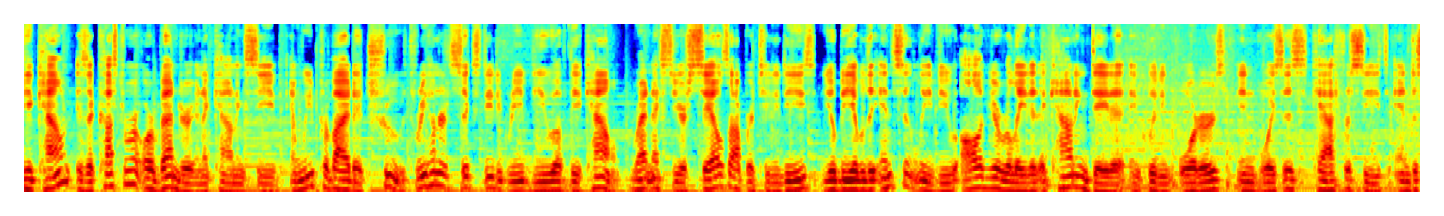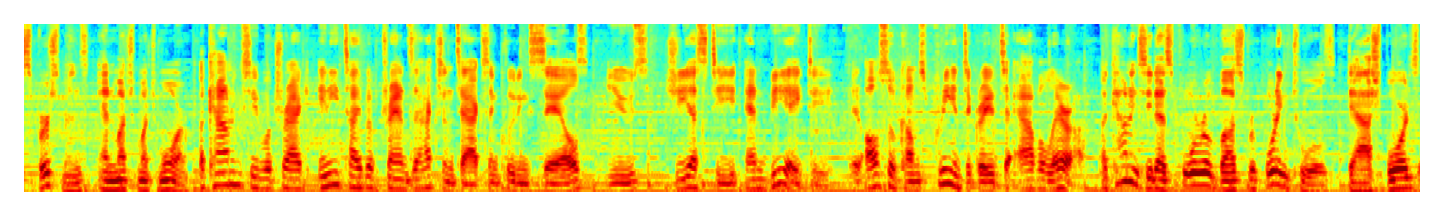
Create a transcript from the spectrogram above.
The account is a customer or vendor in Accounting Seed, and we provide a true 360 degree view of the account. Right next to your sales opportunities, you'll be able to instantly view all of your related accounting data, including orders, invoices, cash receipts, and disbursements, and much, much more. Accounting Seed will track any type of transaction tax, including sales, use, GST, and VAT. It also comes pre integrated to Avalara. Accounting Seed has four robust reporting tools dashboards,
